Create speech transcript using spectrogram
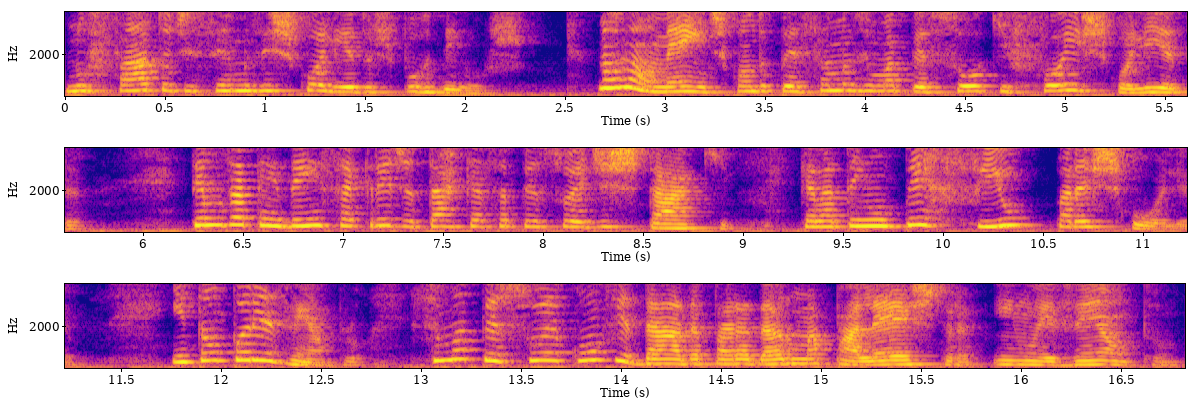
no fato de sermos escolhidos por Deus. Normalmente, quando pensamos em uma pessoa que foi escolhida, temos a tendência a acreditar que essa pessoa é destaque, que ela tem um perfil para escolha. Então, por exemplo, se uma pessoa é convidada para dar uma palestra em um evento,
